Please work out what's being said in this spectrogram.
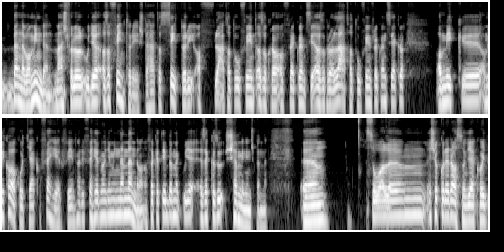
benne van minden, másfelől ugye az a fénytörés, tehát az széttöri a látható fényt azokra a frekvencia, azokra a látható fényfrekvenciákra, amik, amik alkotják a fehér fényt, mert a fehérben ugye minden benne van, a feketében meg ugye ezek közül semmi nincs benne. Szóval, és akkor erre azt mondják, hogy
